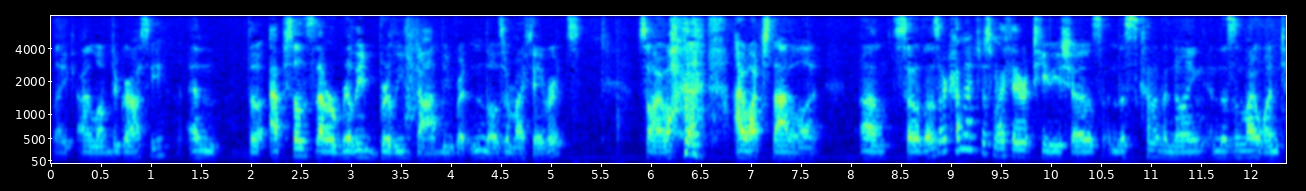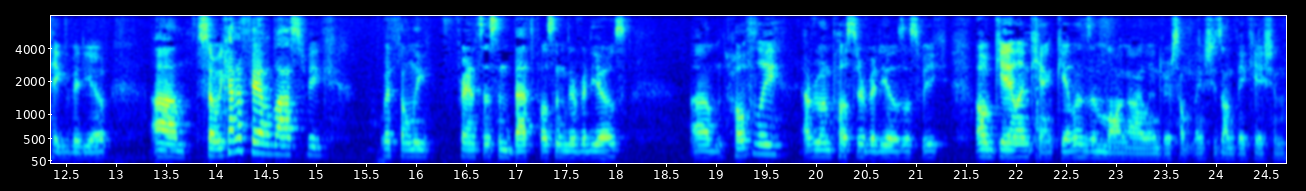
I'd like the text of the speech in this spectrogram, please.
Like I love Degrassi, and the episodes that are really, really badly written, those are my favorites. So I, I watch that a lot. Um, so those are kind of just my favorite TV shows, and this is kind of annoying, and this is my one take video. Um, so we kind of failed last week with only Francis and Beth posting their videos. Um, hopefully everyone posts their videos this week. Oh, Galen can't. Galen's in Long Island or something. She's on vacation.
